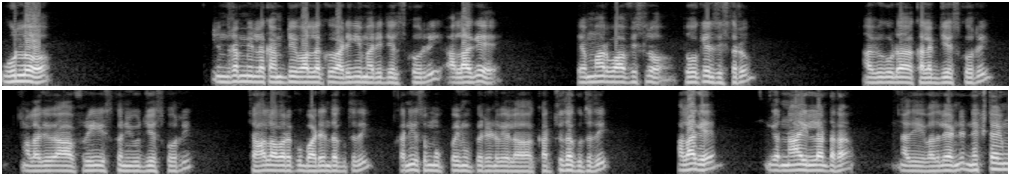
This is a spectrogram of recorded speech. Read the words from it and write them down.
ఊళ్ళో ఇంద్రమిల్ల కమిటీ వాళ్ళకు అడిగి మరీ తెలుసుకోర్రి. అలాగే ఎంఆర్ఓ ఆఫీస్లో టోకెన్స్ ఇస్తారు. అవి కూడా కలెక్ట్ చేసుకోర్రి. అలాగే ఆ ఫ్రీ ఇసుకని యూజ్ చేసుకోర్రి. చాలా వరకు బడేం తగ్గుతుంది. కనీసం ముప్పై ముప్పై రెండు వేల ఖర్చు తగ్గుతుంది. అలాగే ఇక నా ఇల్లు అంటారా? అది వదిలేయండి. నెక్స్ట్ టైం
